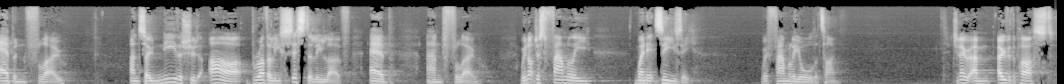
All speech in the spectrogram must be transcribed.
ebb and flow, and so neither should our brotherly sisterly love ebb and flow. We're not just family when it's easy, we're family all the time. Do you know, um, over the past,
